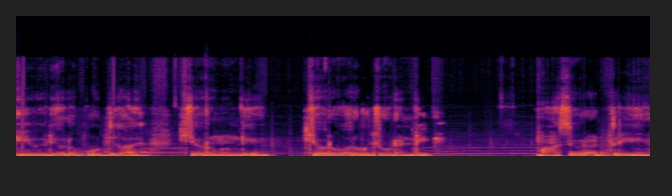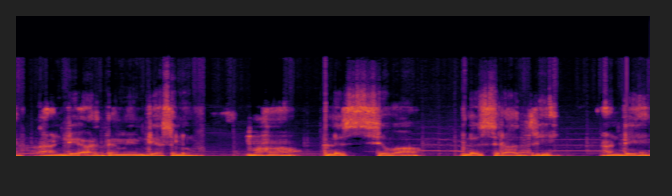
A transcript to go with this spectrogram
ఈ వీడియోలో పూర్తిగా చివరి నుండి చివరి వరకు చూడండి. మహాశివరాత్రి అంటే అర్థం ఏమిటి అసలు? మహా ప్లస్ శివ ప్లస్ రాత్రి అంటే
